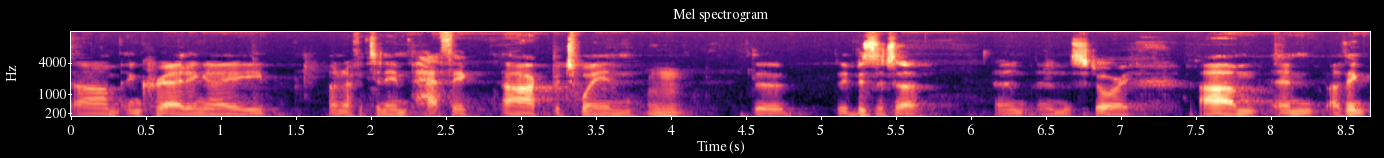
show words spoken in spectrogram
um, in creating a, I don't know if it's an empathic arc between mm. The, the visitor and, and the story. Um, and I think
